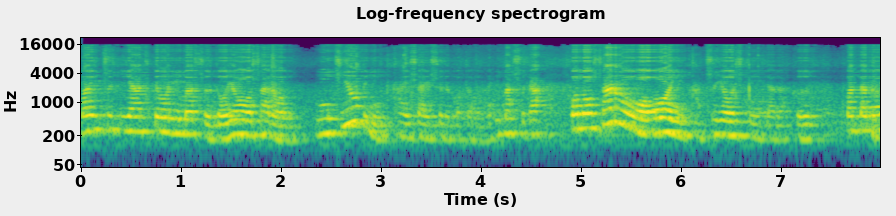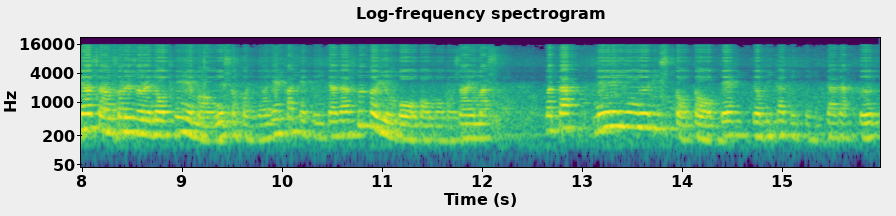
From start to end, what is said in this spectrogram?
毎月やっております土曜サロン日曜日に開催することがありますがこのサロンを大いに活用していただくまた皆さんそれぞれのテーマをねそこに投げかけていただくという方法もございます。またメーリングリスト等で呼びかけていただく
